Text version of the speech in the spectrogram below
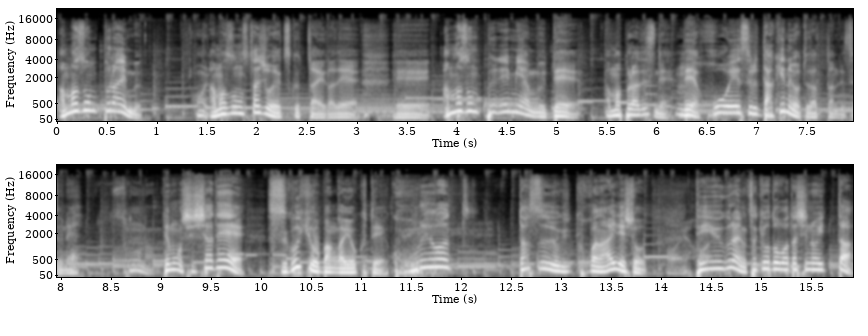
Amazon プライム、はい。Amazon スタジオで作った映画で、えー、Amazon プレミアムでアマプラですね、うん。で放映するだけの予定だったんですよね。そうなんだ。でも試写ですごい評判が良くてこれは出すほかないでしょ。うっていうぐらいの先ほど私の言った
